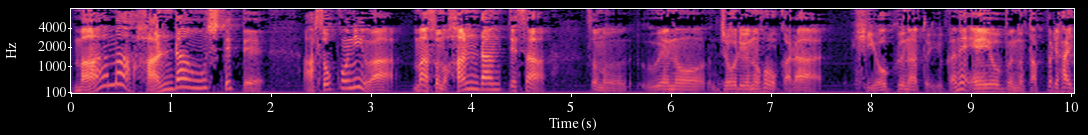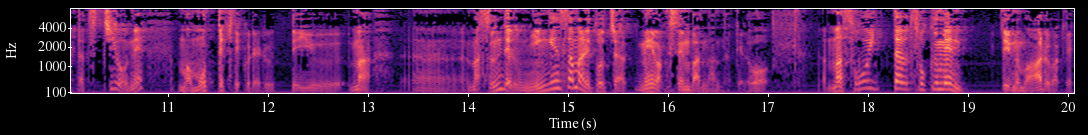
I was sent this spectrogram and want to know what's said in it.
まあまあ氾濫をしてて、あそこには、まあその氾濫ってさ、その上の上流の方から肥沃なというかね、栄養分のたっぷり入った土をね、まあ、持ってきてくれるっていう、まあ、うんまあ、住んでる人間様にとっちゃ迷惑千番なんだけど、まあ、そういった側面っていうのもあるわけ。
